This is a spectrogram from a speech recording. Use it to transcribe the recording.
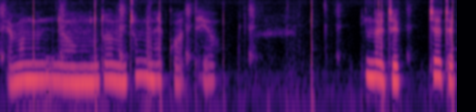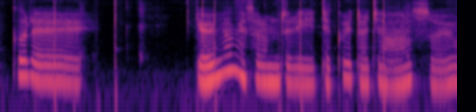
10명 정도면 충분할 것 같아요. 근데 제, 제 댓글에 10명의 사람들이 댓글을 달진 않았어요.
